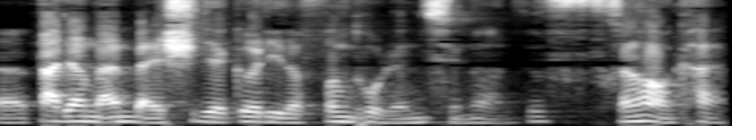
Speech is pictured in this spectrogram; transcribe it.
呃，大江南北、世界各地的风土人情啊，就很好看。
